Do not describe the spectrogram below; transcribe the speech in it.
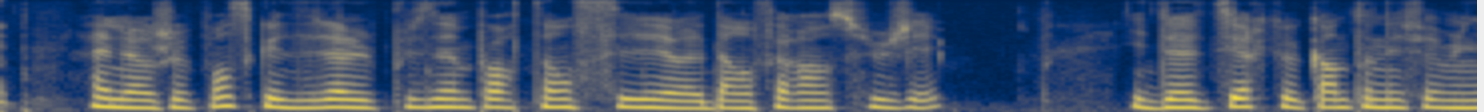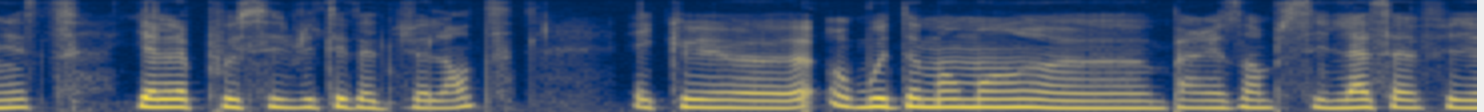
Alors, je pense que déjà le plus important, c'est d'en faire un sujet. Et de dire que quand on est féministe, il y a la possibilité d'être violente et que au bout d'un moment, par exemple, si là ça fait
